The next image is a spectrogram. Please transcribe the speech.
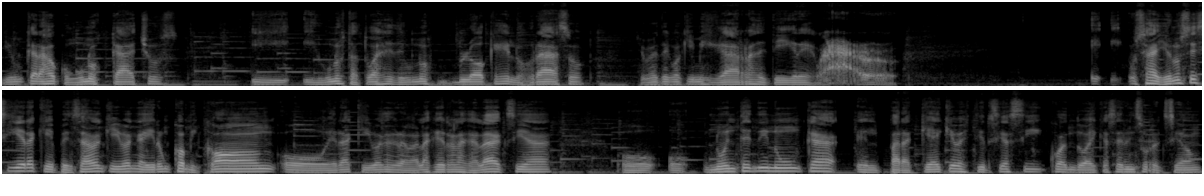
y un carajo con unos cachos y, y unos tatuajes de unos bloques en los brazos? Yo me tengo aquí mis garras de tigre o sea, yo no sé si era que pensaban que iban a ir a un Comic Con o era que iban a grabar la Guerra de las Galaxias o, no entendí nunca el para qué hay que vestirse así cuando hay que hacer insurrección.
